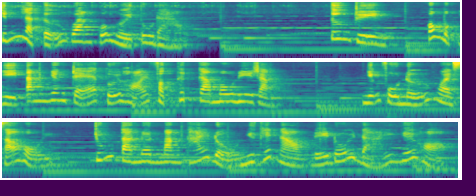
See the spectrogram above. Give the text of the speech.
chính là tử quan của người tu đạo. Tương truyền, có một vị tăng nhân trẻ tuổi hỏi Phật Thích Ca Mâu Ni rằng, Những phụ nữ ngoài xã hội, chúng ta nên mang thái độ như thế nào để đối đãi với họ?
